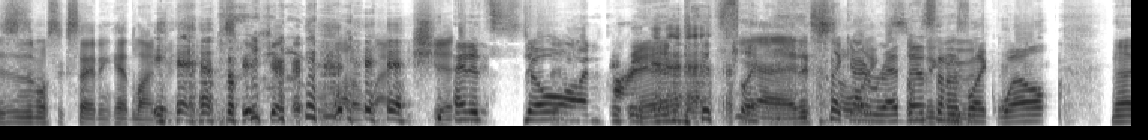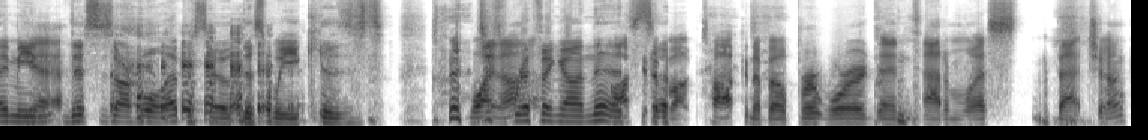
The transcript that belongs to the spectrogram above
This is the most exciting headline. we've Yeah, seen. for sure. A lot of wacky shit. and it's so Yeah. on brand. Yeah. It's like, yeah, and it's like so, I read this and I was like, well, I mean, Yeah. this is our whole episode this week is Why just not? riffing on this. talking so- about talking about Burt Ward and Adam West bat chunk.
